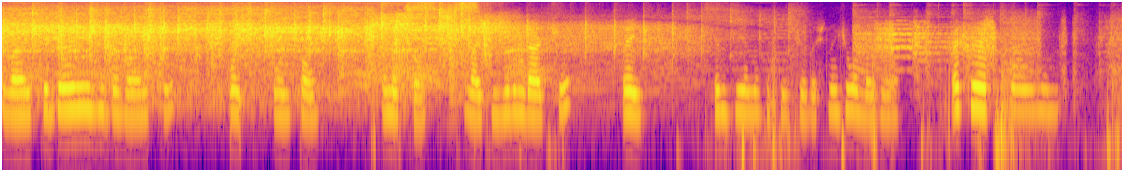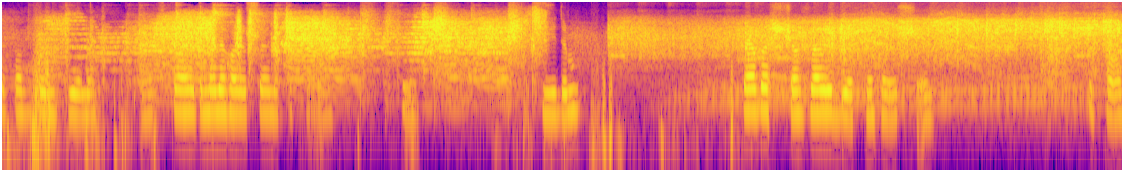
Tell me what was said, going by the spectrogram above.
Давайте, друзі, давайте. Ой, ой, пау. Ну нічого. Давайте, їдемо далі. Ей, бензину закінчилось. Ну ё-моё. Давайте повним запас бензину. До мене хорошо не хватає. Їдемо. Треба ще заробити грошей. Опа,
